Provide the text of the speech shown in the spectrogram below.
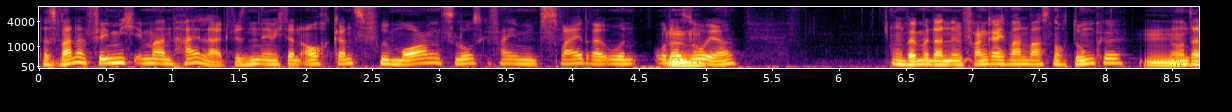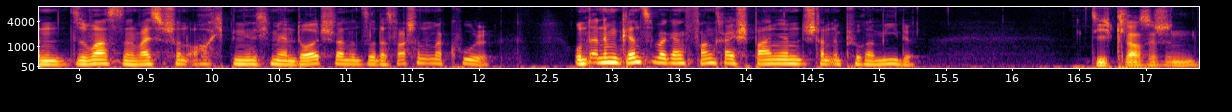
das war dann für mich immer ein Highlight. Wir sind nämlich dann auch ganz früh morgens losgefahren, um zwei, drei Uhr oder Mhm. so, ja. Und wenn wir dann in Frankreich waren, war es noch dunkel. Mhm. Und dann sowas, dann weißt du schon, oh, ich bin hier nicht mehr in Deutschland und so. Das war schon immer cool. Und an dem Grenzübergang Frankreich-Spanien stand eine Pyramide. Die klassischen.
